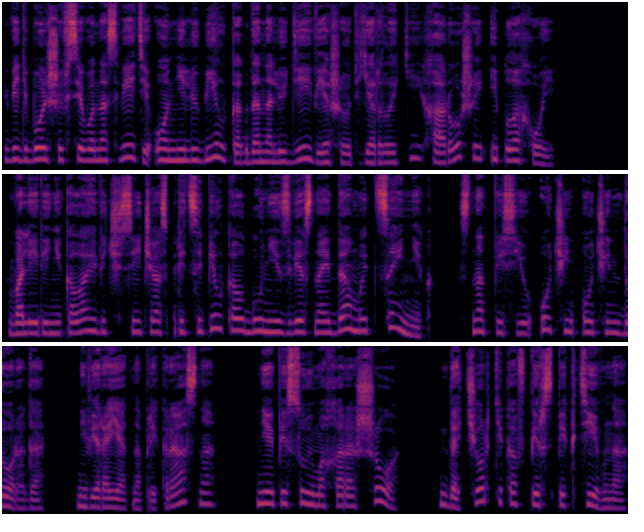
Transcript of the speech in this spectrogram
ведь больше всего на свете он не любил, когда на людей вешают ярлыки «хороший» и «плохой». Валерий Николаевич сейчас прицепил к колбу неизвестной дамы ценник с надписью «Очень-очень дорого», «Невероятно прекрасно», «Неописуемо хорошо», «До чертиков перспективно»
